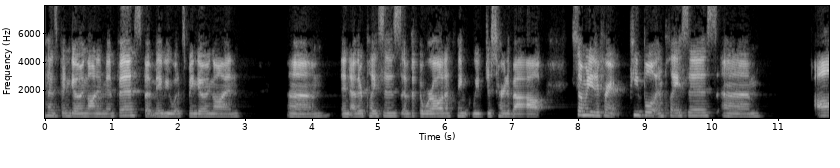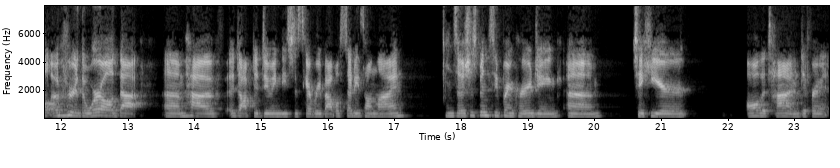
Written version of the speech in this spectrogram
has been going on in Memphis, but maybe what's been going on um, in other places of the world. I think we've just heard about so many different people and places um, all over the world that um, have adopted doing these discovery Bible studies online. And so it's just been super encouraging um, to hear all the time different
